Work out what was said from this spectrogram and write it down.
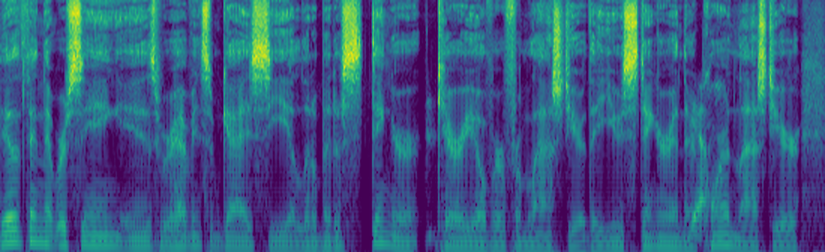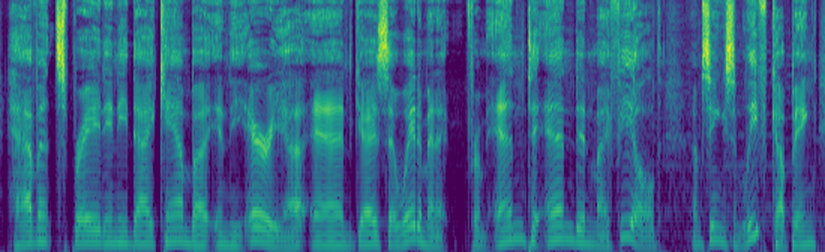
The other thing that we're seeing is we're having some guys see a little bit of stinger carryover from last year. They used stinger in their yeah. corn last year, haven't sprayed any dicamba in the area, and guys said, "Wait a minute, from end to end in my field, I'm seeing some leaf cupping."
